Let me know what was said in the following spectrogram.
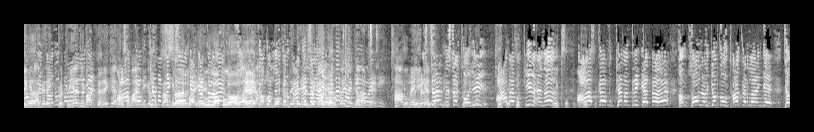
लेकिन अगर एक प्रक्रिया की बात करें कि अगर समाज नहीं कर सकता मुस्लिम भाई रूल ऑफ़ तो लॉ है। हम उनको कर देंगे जैसे कहीं अगर- होता है ये गलत है। आप नहीं कह सकते। मिस्टर कोहली आप एक वकील है ना आपका मुख्यमंत्री कहता है हम सौ लड़कियों को उठा कर लाएँगे। जब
